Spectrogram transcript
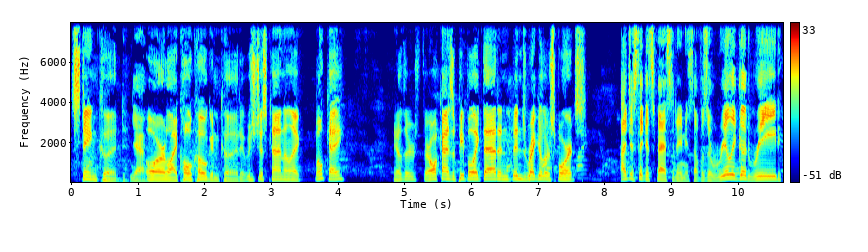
Sting could, Yeah. or like Hulk Hogan could. It was just kind of like, okay, you know, there's there are all kinds of people like that in, in regular sports. I just think it's fascinating stuff. It was a really good read.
